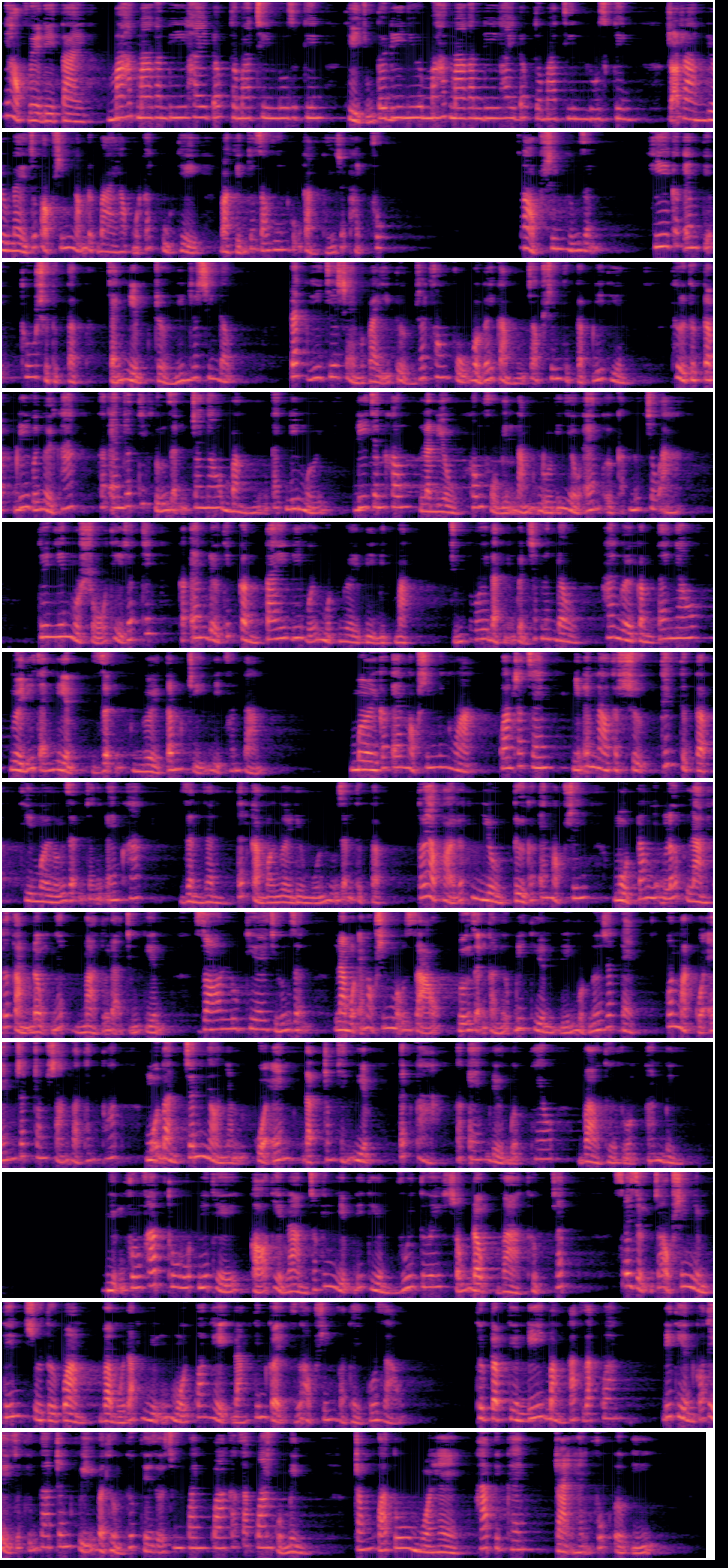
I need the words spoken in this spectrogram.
Khi học về đề tài Mahatma Gandhi hay Dr. Martin Luther King thì chúng tôi đi như Mahatma Gandhi hay Dr. Martin Luther King. Rõ ràng điều này giúp học sinh nắm được bài học một cách cụ thể và khiến cho giáo viên cũng cảm thấy rất hạnh phúc. Cho học sinh hướng dẫn Khi các em tiếp thu sự thực tập, tránh niệm trở nên rất sinh động. Becky chia sẻ một vài ý tưởng rất phong phú và gây cảm hứng cho học sinh thực tập đi thiền. Thử thực tập đi với người khác, các em rất thích hướng dẫn cho nhau bằng những cách đi mới. Đi chân không là điều không phổ biến lắm đối với nhiều em ở các nước châu Á. Tuy nhiên một số thì rất thích, các em đều thích cầm tay đi với một người bị bịt mặt. Chúng tôi đặt những quyển sách lên đầu, hai người cầm tay nhau, người đi chánh niệm dẫn người tâm trí bị phân tán. Mời các em học sinh minh họa quan sát xem những em nào thật sự thích thực tập thì mời hướng dẫn cho những em khác. Dần dần tất cả mọi người đều muốn hướng dẫn thực tập. Tôi học hỏi rất nhiều từ các em học sinh, một trong những lớp làm tôi cảm động nhất mà tôi đã chứng kiến. Do lucia chỉ hướng dẫn là một em học sinh mẫu giáo hướng dẫn cả lớp đi thuyền đến một nơi rất đẹp. Khuôn mặt của em rất trong sáng và thanh thoát. Mỗi bàn chân nhỏ nhắn của em đặt trong chánh niệm. Tất cả các em đều bước theo vào thửa ruộng an bình. Những phương pháp thu hút như thế có thể làm cho kinh nghiệm đi thiền vui tươi, sống động và thực chất, xây dựng cho học sinh niềm tin, sự tự quản và bồi đắp những mối quan hệ đáng tin cậy giữa học sinh và thầy cô giáo. Thực tập thiền đi bằng các giác quan. Đi thiền có thể giúp chúng ta trân quý và thưởng thức thế giới xung quanh qua các giác quan của mình. Trong khóa tu mùa hè Happy Camp, trại hạnh phúc ở Ý,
